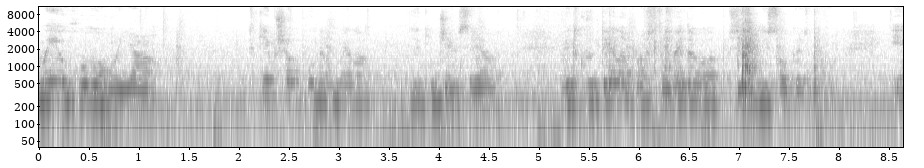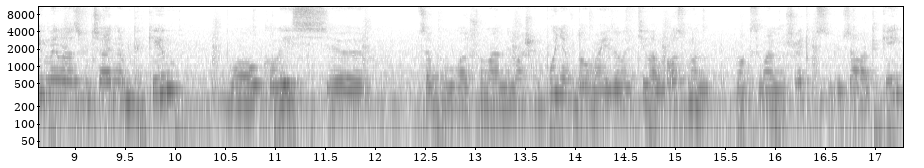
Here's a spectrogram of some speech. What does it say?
Мию голову я таким шампунем мила. Закінчився я. Відкрутила, просто видавила посібні соки з нього. І мила звичайним таким, бо колись е, забула, що в мене немає шампуня вдома і залетіла в Росман максимально швидко, собі взяла такий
